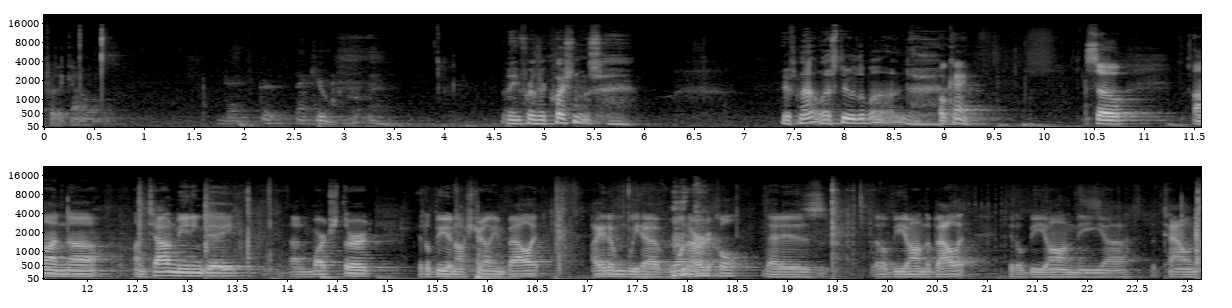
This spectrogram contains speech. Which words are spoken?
for the chemicals. Okay, good, thank you. Any further questions? If not, let's do the bond. Okay. So on, uh, on town meeting day, on March third, it'll be an Australian ballot item. We have one article that is, that'll be on the ballot. It'll be on the, uh, the towns,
